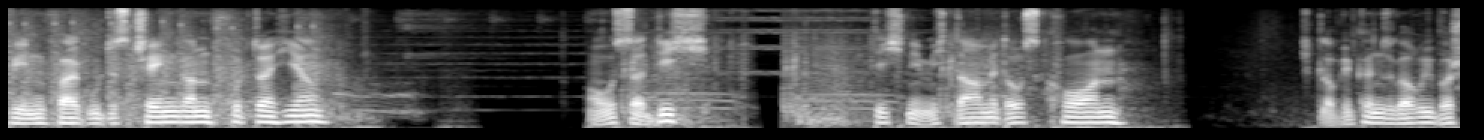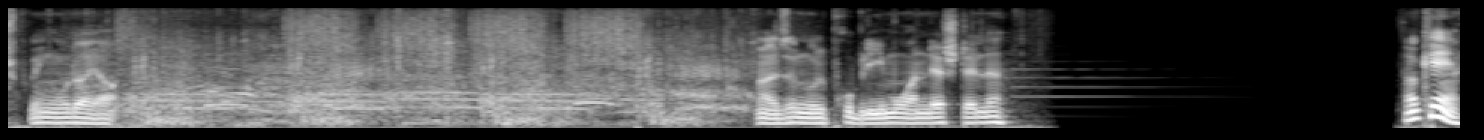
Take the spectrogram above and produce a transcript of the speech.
Auf jeden Fall gutes Chaingun-Futter hier. Außer dich. Dich nehme ich damit aus Korn. Ich glaube, wir können sogar rüberspringen, oder? Ja. Also null Problemo an der Stelle. Okay.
